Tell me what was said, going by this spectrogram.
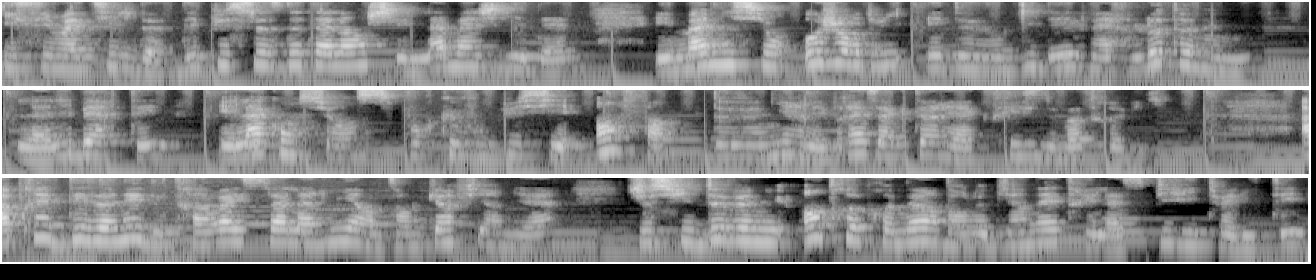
ici Mathilde, dépuceuse de talent chez La Magie Eden, et ma mission aujourd'hui est de vous guider vers l'autonomie, la liberté et la conscience pour que vous puissiez enfin devenir les vrais acteurs et actrices de votre vie. Après des années de travail salarié en tant qu'infirmière, je suis devenue entrepreneur dans le bien-être et la spiritualité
